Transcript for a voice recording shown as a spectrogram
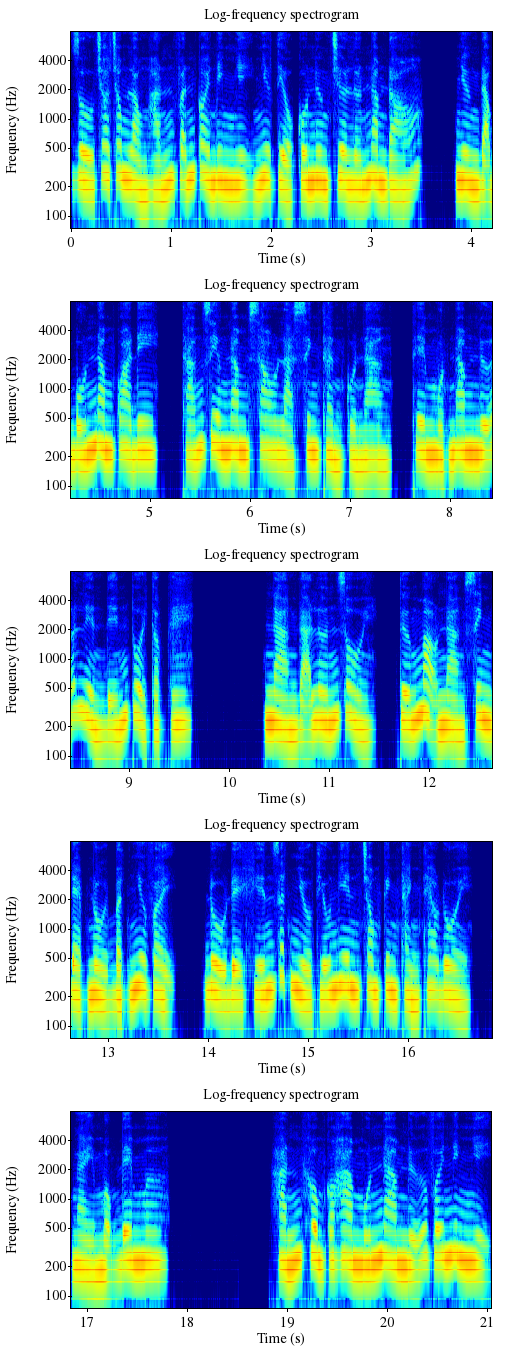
dù cho trong lòng hắn vẫn coi ninh nhị như tiểu cô nương chưa lớn năm đó, nhưng đã 4 năm qua đi, tháng riêng năm sau là sinh thần của nàng, thêm một năm nữa liền đến tuổi cập kê. Nàng đã lớn rồi, tướng mạo nàng xinh đẹp nổi bật như vậy, đủ để khiến rất nhiều thiếu niên trong kinh thành theo đuổi, ngày mộng đêm mơ. Hắn không có ham muốn nam nữ với Ninh Nhị.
